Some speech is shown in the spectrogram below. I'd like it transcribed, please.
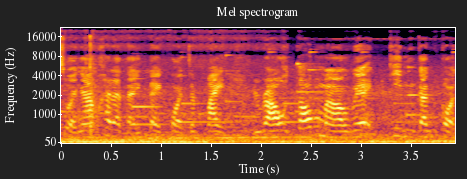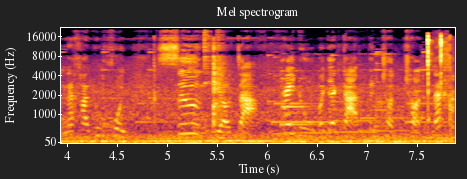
สวยงามขนาดไหนแต่ก่อนจะไป เราต้องมาแวะกินกันก่อนนะคะ ทุกคนซึ่งเดี๋ยวจะให้ดูบรรยากาศเป็นช็อตๆนะคะ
